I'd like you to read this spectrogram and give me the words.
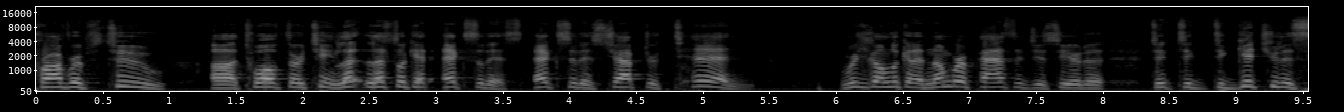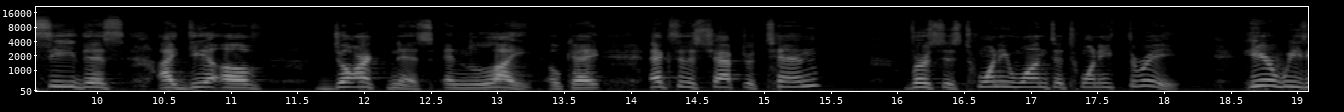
Proverbs 2 uh, 12, 13. Let, let's look at Exodus. Exodus chapter 10. We're just going to look at a number of passages here to, to, to, to get you to see this idea of darkness and light, okay? Exodus chapter 10, verses 21 to 23. Here we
